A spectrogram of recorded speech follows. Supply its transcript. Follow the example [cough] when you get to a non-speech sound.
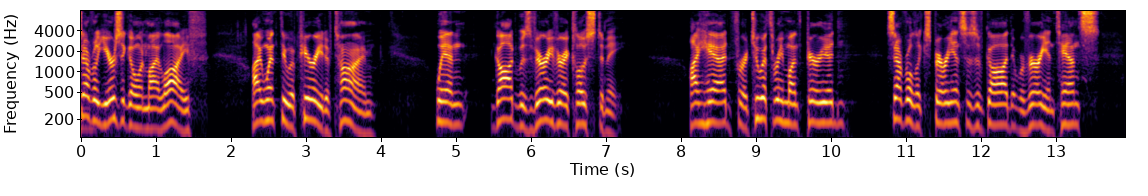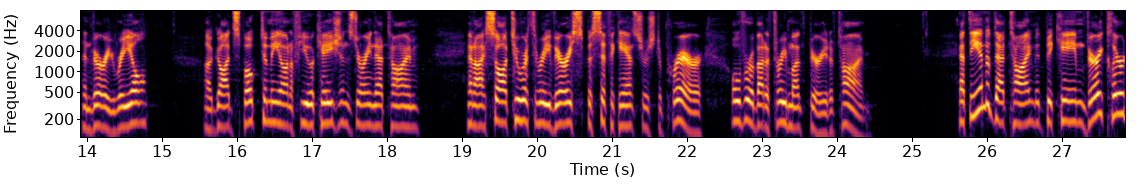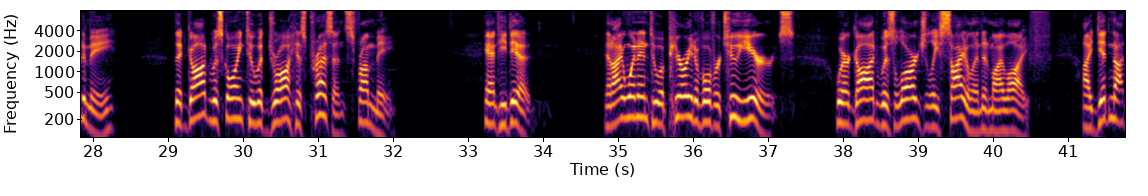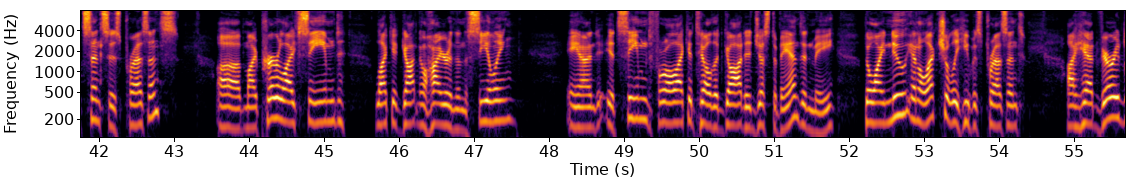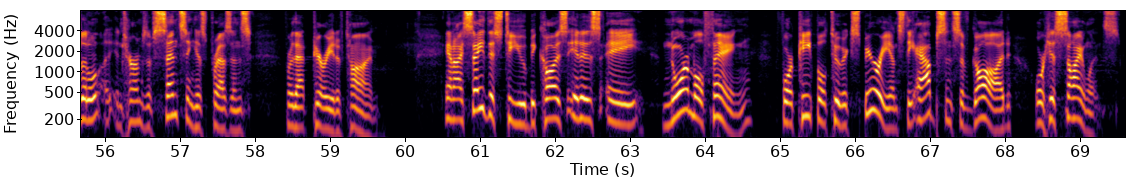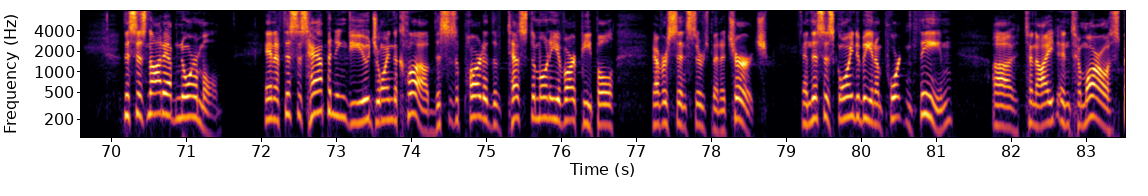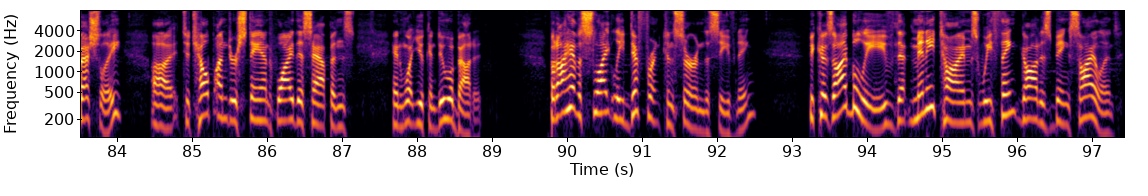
several years ago in my life, I went through a period of time when God was very, very close to me. I had, for a two or three month period, several experiences of God that were very intense and very real. Uh, God spoke to me on a few occasions during that time, and I saw two or three very specific answers to prayer over about a three month period of time. At the end of that time, it became very clear to me that God was going to withdraw his presence from me. And he did. And I went into a period of over two years where God was largely silent in my life. I did not sense his presence. Uh, my prayer life seemed like it got no higher than the ceiling. And it seemed, for all I could tell, that God had just abandoned me. Though I knew intellectually he was present, I had very little in terms of sensing his presence for that period of time. And I say this to you because it is a normal thing for people to experience the absence of God or his silence. This is not abnormal. And if this is happening to you, join the club. This is a part of the testimony of our people ever since there's been a church. And this is going to be an important theme uh, tonight and tomorrow, especially, uh, to help understand why this happens and what you can do about it. But I have a slightly different concern this evening because I believe that many times we think God is being silent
